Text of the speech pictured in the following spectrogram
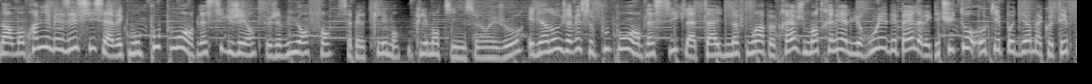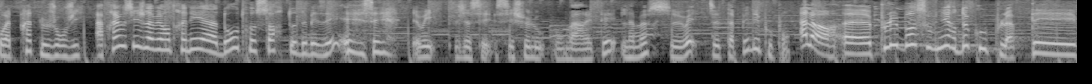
Non, mon premier baiser, si, c'est avec mon poupon en plastique géant que j'avais eu enfant, qui s'appelle Clément, ou Clémentine selon les jours. Et bien donc j'avais ce poupon en plastique, la taille 9 mois à peu près. Je m'entraînais à lui rouler des pelles avec des tutos hockey podium à côté pour être prête le jour J. Après aussi, je l'avais entraîné à d'autres sortes de baisers. Et c'est, oui, je sais, c'est chelou. On va arrêter. La meuf se, oui, taper des poupons. Alors, euh, plus beau souvenir de couple. Des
